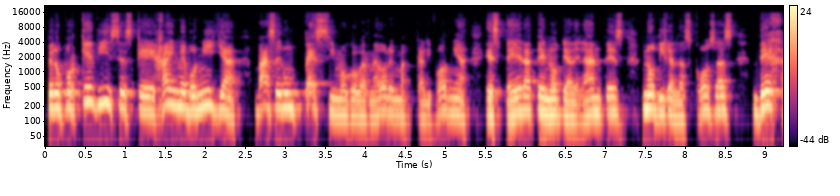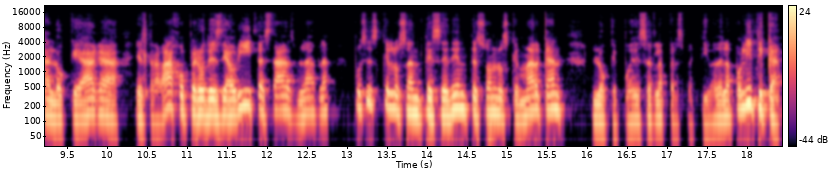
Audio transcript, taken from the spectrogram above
pero ¿por qué dices que Jaime Bonilla va a ser un pésimo gobernador en California? Espérate, no te adelantes, no digas las cosas, déjalo que haga el trabajo, pero desde ahorita estás, bla, bla pues es que los antecedentes son los que marcan lo que puede ser la perspectiva de la política.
